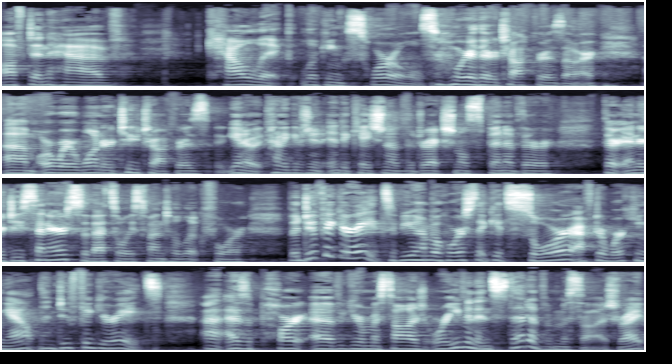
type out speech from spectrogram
often have cowlick looking swirls where their chakras are um, or where one or two chakras you know it kind of gives you an indication of the directional spin of their their energy centers so that's always fun to look for. But do figure eights. If you have a horse that gets sore after working out then do figure eights uh, as a part of your massage or even instead of a massage right?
